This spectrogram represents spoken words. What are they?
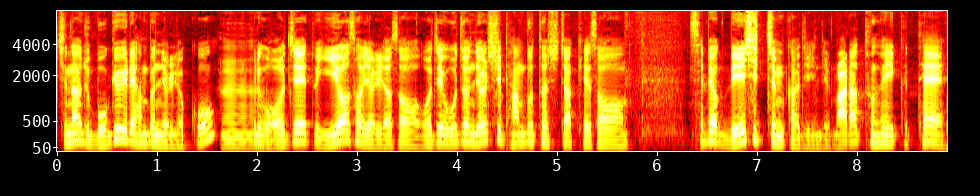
지난주 목요일에 한 번 열렸고 음. 그리고 어제 또 이어서 열려서 어제 오전 10시 반부터 시작해서 새벽 4시쯤까지 이제 마라톤 회의 끝에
